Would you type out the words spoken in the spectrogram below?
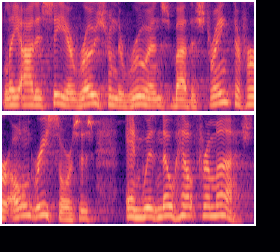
Laodicea rose from the ruins by the strength of her own resources and with no help from us.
